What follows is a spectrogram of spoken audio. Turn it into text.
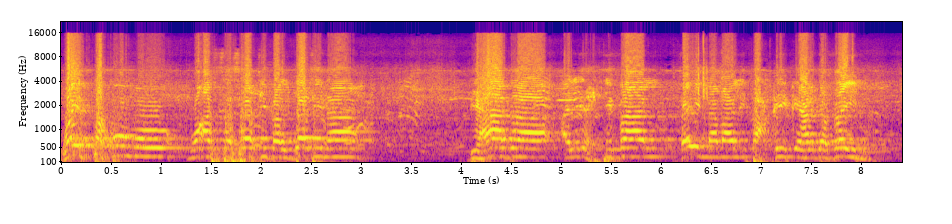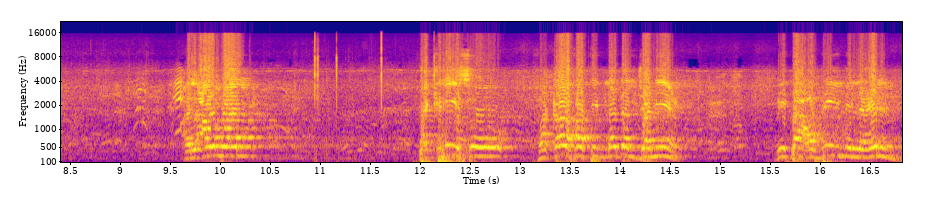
وإذ تقوم مؤسسات بلدتنا بهذا الاحتفال فإنما لتحقيق هدفين. الأول تكريس ثقافة لدى الجميع بتعظيم العلم.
